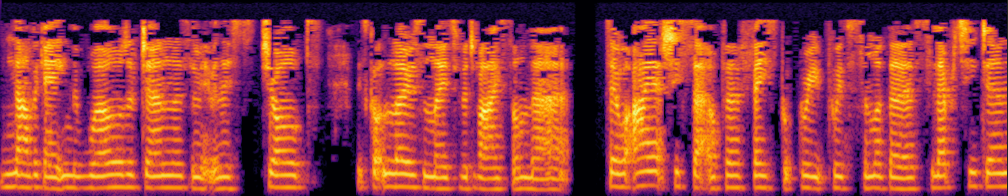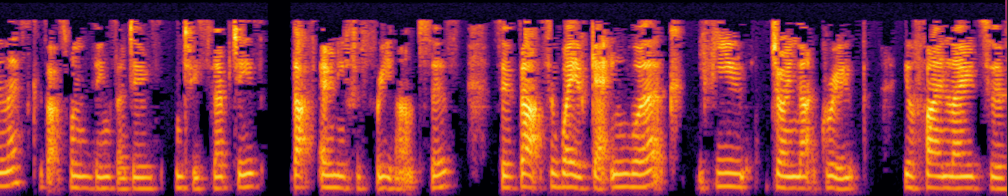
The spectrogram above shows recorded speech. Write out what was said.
navigating the world of journalism. It lists jobs. It's got loads and loads of advice on there. So I actually set up a Facebook group with some other celebrity journalists because that's one of the things I do is interview celebrities that's only for freelancers. So that's a way of getting work. If you join that group, you'll find loads of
